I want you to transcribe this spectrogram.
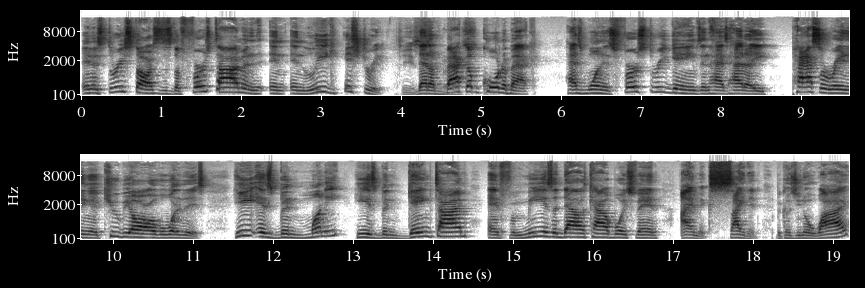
in his three starts. This is the first time in, in, in league history Jesus that a Christ. backup quarterback has won his first three games and has had a passer rating, a QBR over what it is. He has been money, he has been game time, and for me as a Dallas Cowboys fan, I am excited because you know why?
